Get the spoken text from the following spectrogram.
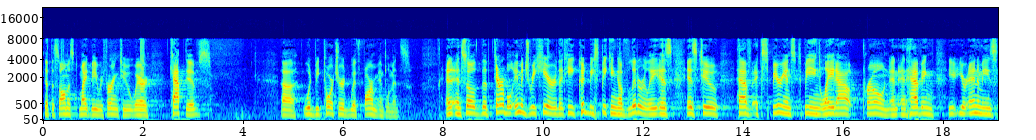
that the psalmist might be referring to where captives uh, would be tortured with farm implements. And, and so the terrible imagery here that he could be speaking of literally is, is to have experienced being laid out prone and, and having your enemies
